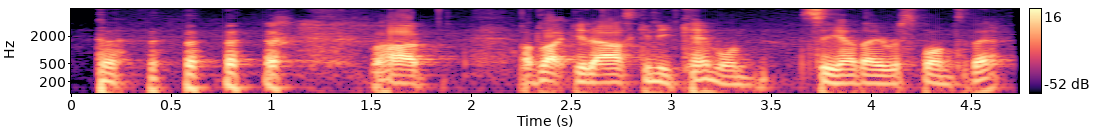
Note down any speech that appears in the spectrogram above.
well, I'd like you to ask any camel and see how they respond to that.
